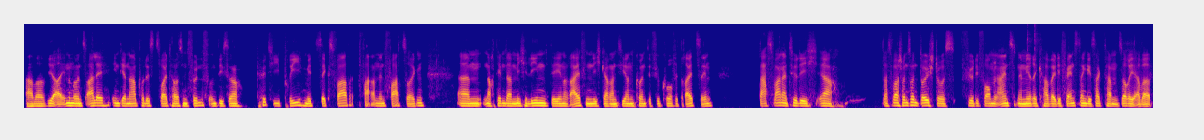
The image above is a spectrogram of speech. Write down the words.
Aber wir erinnern uns alle, Indianapolis 2005 und dieser Petit Prix mit sechs fahr fahrenden Fahrzeugen, ähm, nachdem da Michelin den Reifen nicht garantieren konnte für Kurve 13. Das war natürlich, ja, das war schon so ein Durchstoß für die Formel 1 in Amerika, weil die Fans dann gesagt haben, sorry, aber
